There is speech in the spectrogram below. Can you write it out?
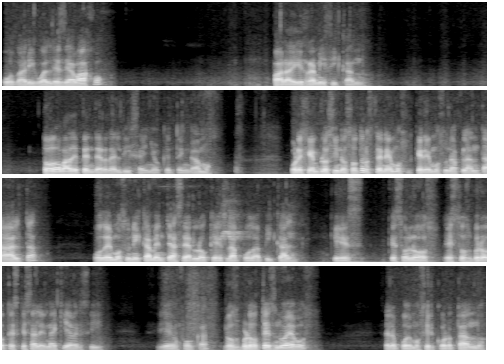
podar igual desde abajo para ir ramificando. Todo va a depender del diseño que tengamos. Por ejemplo, si nosotros tenemos, queremos una planta alta, podemos únicamente hacer lo que es la poda apical, que, es, que son los, estos brotes que salen aquí, a ver si, si enfocas. Los brotes nuevos se lo podemos ir cortando.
